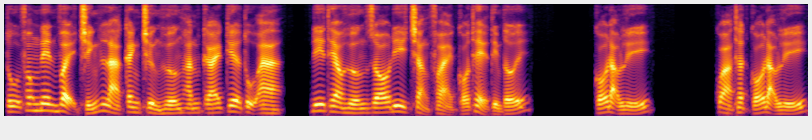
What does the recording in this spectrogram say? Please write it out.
Tụ phong nên vậy chính là canh trường hướng hắn cái kia tụ A, đi theo hướng gió đi chẳng phải có thể tìm tới. Có đạo lý. Quả thật có đạo lý.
